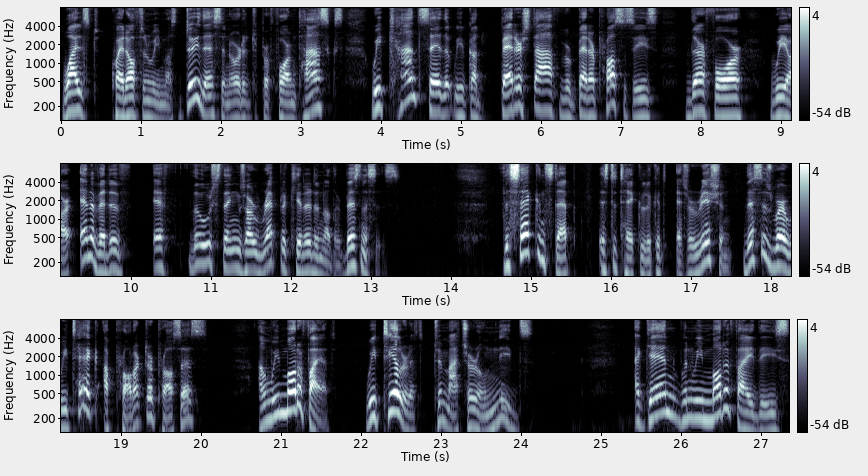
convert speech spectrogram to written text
Whilst quite often we must do this in order to perform tasks, we can't say that we've got better staff or better processes, therefore we are innovative if those things are replicated in other businesses. The second step is to take a look at iteration. This is where we take a product or process and we modify it. We tailor it to match our own needs. Again, when we modify these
